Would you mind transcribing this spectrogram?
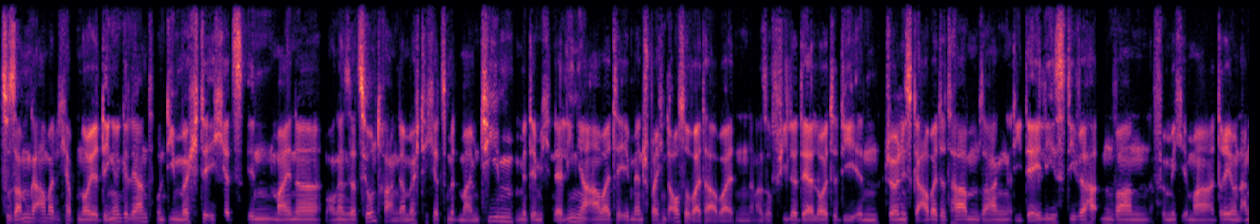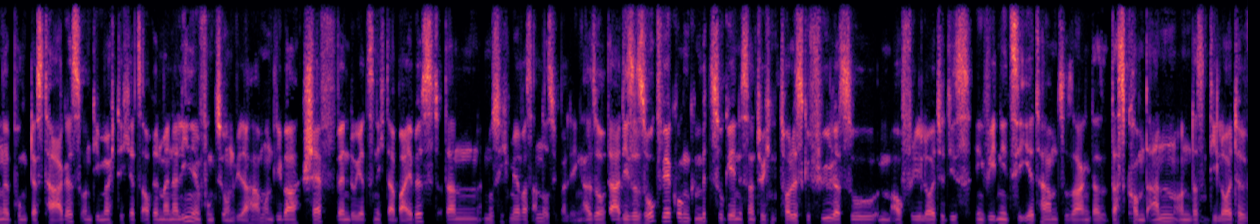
zusammengearbeitet. Ich habe neue Dinge gelernt und die möchte ich jetzt in meine Organisation tragen. Da möchte ich jetzt mit meinem Team, mit dem ich in der Linie arbeite, eben entsprechend auch so weiterarbeiten. Also viele der Leute, die in Journeys gearbeitet haben, sagen, die Dailies, die wir hatten, waren für mich immer Dreh- und Angelpunkt des Tages und die möchte ich jetzt auch in meiner Linienfunktion wieder haben. Und lieber Chef, wenn du jetzt nicht dabei bist, dann muss ich mir was anderes überlegen. Also da diese Sogwirkung mitzugehen, ist natürlich ein tolles Gefühl, dass du ähm, auch für die Leute, die es irgendwie initiiert haben, zu sagen, das, das kommt an und dass die Leute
